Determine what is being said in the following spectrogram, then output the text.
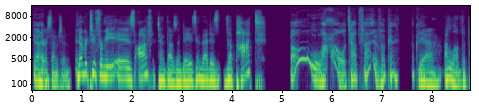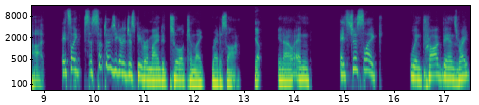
Go Fair assumption. Number two for me is off 10,000 days, and that is The Pot. Oh, wow. Top five. Okay. Okay. Yeah, I love The Pot. It's like sometimes you got to just be reminded Tool can like write a song. Yep. You know, and it's just like when prog bands write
